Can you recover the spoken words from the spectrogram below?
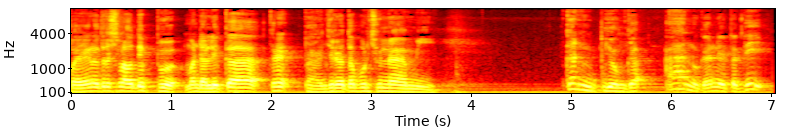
bayangin terus lautnya bo Mandalika kena banjir ataupun tsunami. Kan yo enggak anu kan ya tadi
